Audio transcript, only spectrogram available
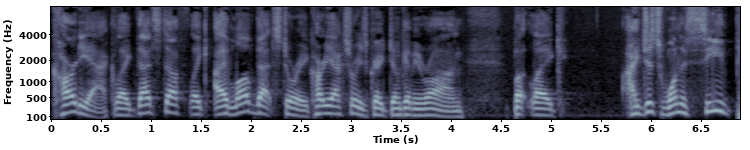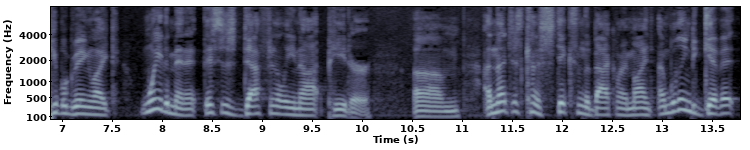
Cardiac. Like that stuff. Like I love that story. Cardiac story is great. Don't get me wrong, but like I just want to see people being like, wait a minute, this is definitely not Peter. Um, and that just kind of sticks in the back of my mind. I'm willing to give it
